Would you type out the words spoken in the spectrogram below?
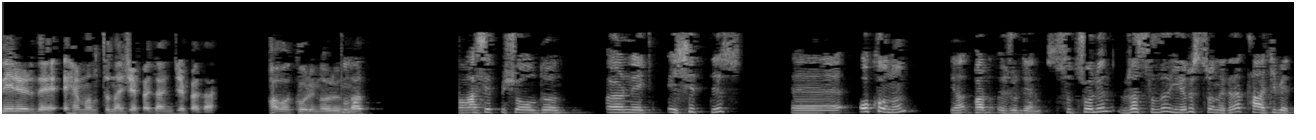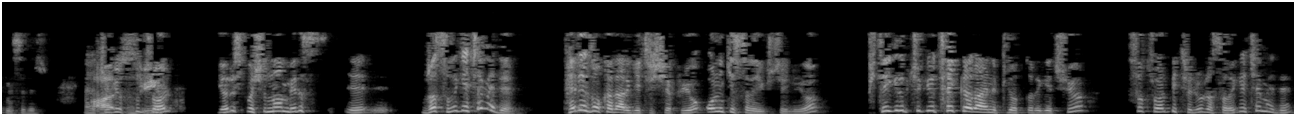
verirdi Hamilton'a cepheden cepheden. Hava koridorundan. bahsetmiş olduğun örnek eşittir. Ee, Ocon'un ya, pardon özür dilerim. Stroll'ün Russell'ı yarış sonuna kadar takip etmesidir. Yani Aa, çünkü büyük- Stroll yarış başından beri e, Russell'ı geçemedi. Perez o kadar geçiş yapıyor. 12 sıra yükseliyor. Pite girip çıkıyor tekrar aynı pilotları geçiyor. Stroll bir türlü Russell'ı geçemedi.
